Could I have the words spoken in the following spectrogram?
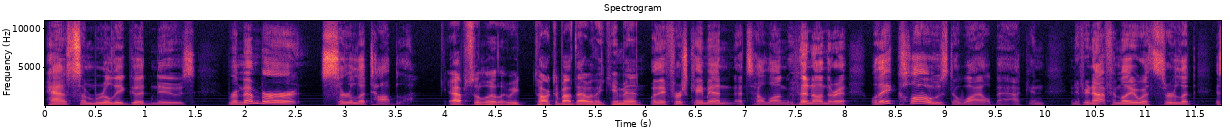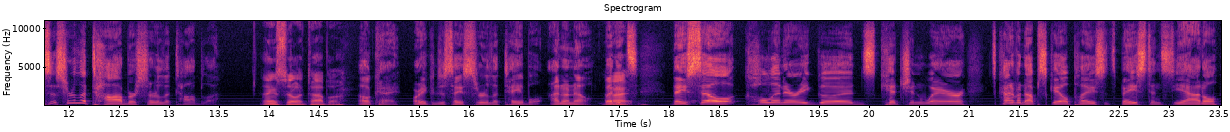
has some really good news. Remember Sur La Table? Absolutely. We talked about that when they came in. when they first came in. That's how long we've been on the radio. Well, they closed a while back, and, and if you're not familiar with Sur La, is it Sur La Table or Sur La Table? I think it's still at Tabla. Okay, or you could just say Sur La Table. I don't know, but All it's they sell culinary goods, kitchenware. It's kind of an upscale place. It's based in Seattle.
